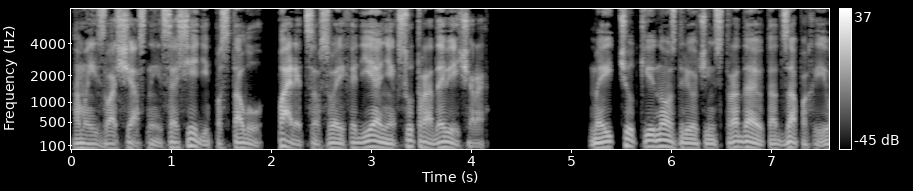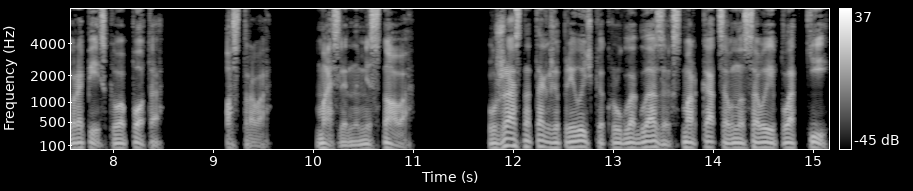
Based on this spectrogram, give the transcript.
а мои злосчастные соседи по столу парятся в своих одеяниях с утра до вечера. Мои чуткие ноздри очень страдают от запаха европейского пота, острого, масляно-мясного. Ужасно также привычка круглоглазых сморкаться в носовые платки,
